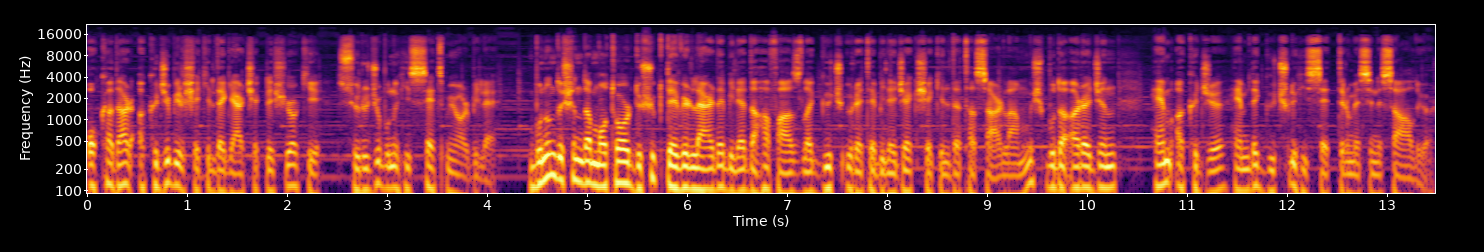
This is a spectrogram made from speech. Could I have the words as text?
o kadar akıcı bir şekilde gerçekleşiyor ki sürücü bunu hissetmiyor bile. Bunun dışında motor düşük devirlerde bile daha fazla güç üretebilecek şekilde tasarlanmış. Bu da aracın hem akıcı hem de güçlü hissettirmesini sağlıyor.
